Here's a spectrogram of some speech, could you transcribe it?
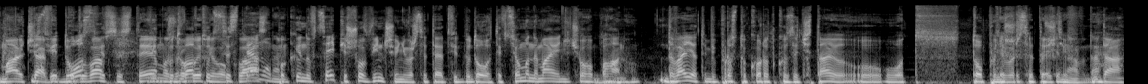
маючи да, свій досвід, систему, відбудував тут систему, класним. покинув це і пішов в інший університет відбудовувати. В цьому немає нічого поганого. Давай я тобі просто коротко зачитаю. От топ університетів. Починав, да? Да.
